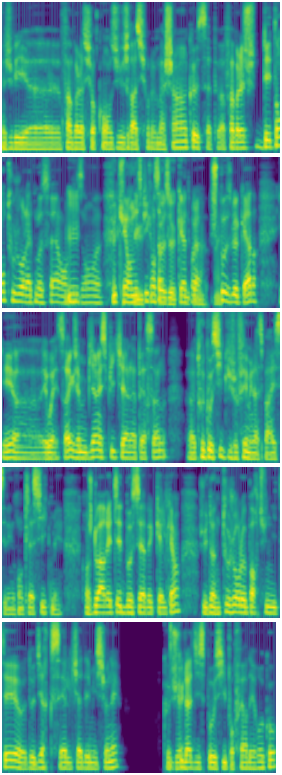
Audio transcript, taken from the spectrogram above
je vais euh, enfin voilà sur quoi on se jugera sur le machin que ça peut enfin voilà je détends toujours l'atmosphère en mmh. disant euh, tu, en expliquant ça le cadre voilà, je pose le cadre et, euh, et ouais c'est vrai que j'aime bien expliquer à la personne euh, truc aussi que je fais mais là c'est pareil c'est des grands classiques mais quand je dois arrêter de bosser avec quelqu'un je lui donne toujours l'opportunité euh, de dire que c'est elle qui a démissionné que je suis là dispo aussi pour faire des recos.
